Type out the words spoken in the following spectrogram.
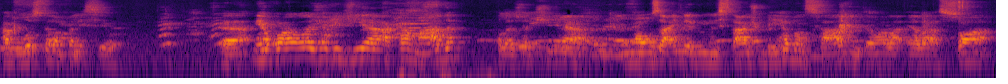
agosto ela faleceu. Uh, minha avó ela já vivia acamada, ela já tinha um Alzheimer em um estágio bem avançado, então ela, ela só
